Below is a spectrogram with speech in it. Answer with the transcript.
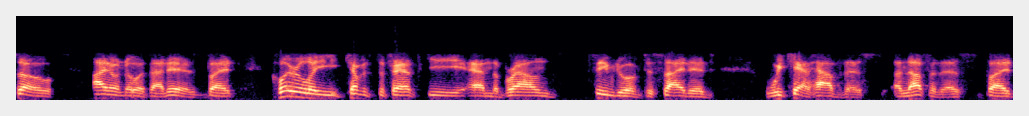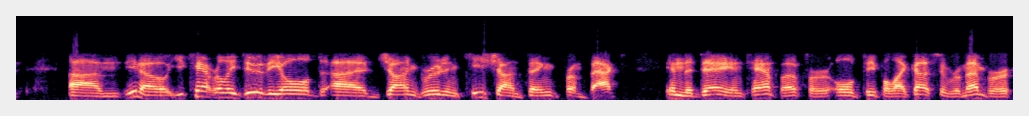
so, I don't know what that is. But clearly, Kevin Stefanski and the Browns seem to have decided we can't have this, enough of this. But um, you know, you can't really do the old uh, Jon Gruden Keyshawn thing from back in the day in Tampa for old people like us who remember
